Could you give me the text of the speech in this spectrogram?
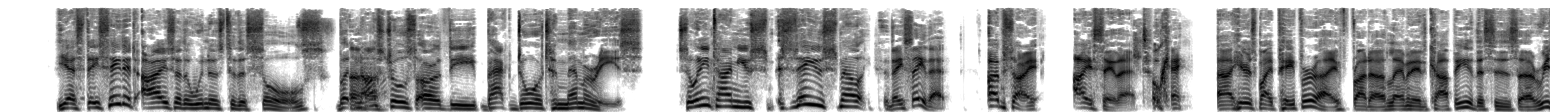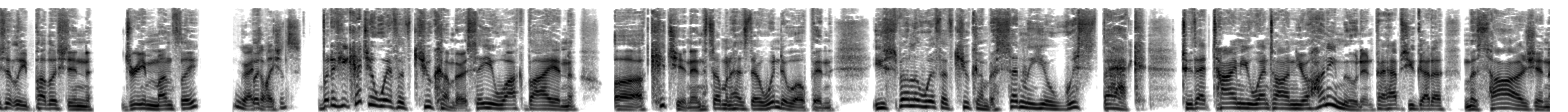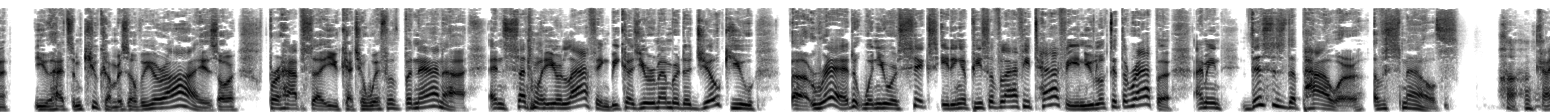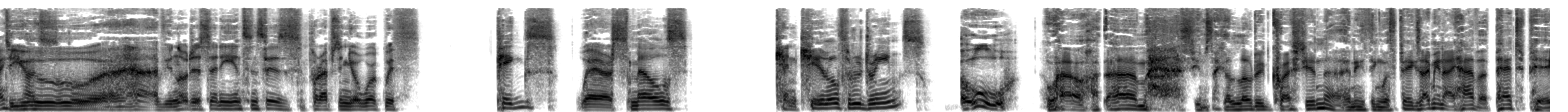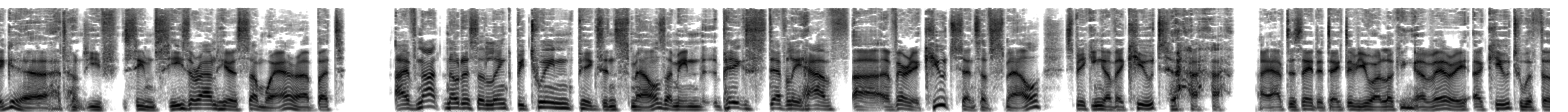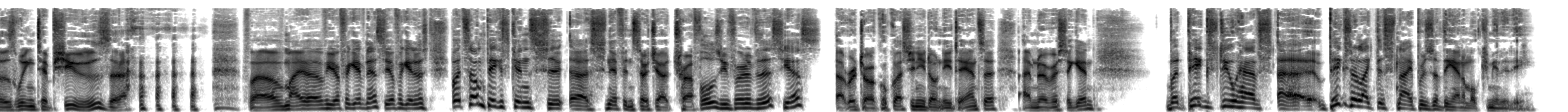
Yes, they say that eyes are the windows to the souls, but Uh-huh. nostrils are the back door to memories. So anytime you say you smell, They say that. I'm sorry, I say that. Okay. Uh, here's my paper. I've brought a laminated copy. This is uh, recently published in Dream Monthly. Congratulations. But if you catch a whiff of cucumber, say you walk by an, uh, a kitchen and someone has their window open, you smell a whiff of cucumber, suddenly you're whisked back to that time you went on your honeymoon and perhaps you got a massage and you had some cucumbers over your eyes, or perhaps uh, you catch a whiff of banana and suddenly you're laughing because you remembered a joke you uh, read when you were six eating a piece of Laffy Taffy and you looked at the wrapper. I mean, this is the power of smells. Huh, okay. do you uh, have you noticed any instances, perhaps in your work with pigs, where smells can kill through dreams? Oh, Wow, um, seems like a loaded question. Uh, anything with pigs? I mean, I have a pet pig. Uh, I don't. He seems he's around here somewhere, uh, but I've not noticed a link between pigs and smells. I mean, pigs definitely have uh, a very acute sense of smell. Speaking of acute. I have to say, Detective, you are looking uh, very acute with those wingtip shoes. Uh, of my, of your forgiveness, your forgiveness. But some pigs can uh, sniff and search out truffles. You've heard of this, yes? A rhetorical question you don't need to answer. I'm nervous again. But pigs do have, uh, pigs are like the snipers of the animal community,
